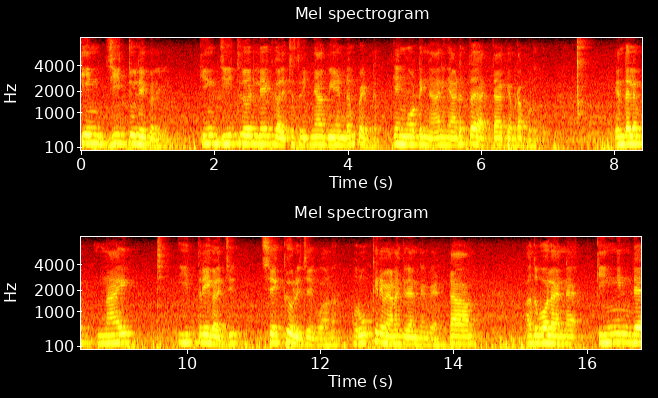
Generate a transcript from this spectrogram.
കിങ് ജി ടുവിലേക്ക് കളിക്കുന്നു കിങ് ജി ടുവിലേക്ക് കളിച്ച സ്ത്രീജ്ഞ വീണ്ടും പെട്ട്. എങ്ങോട്ട് ഞാൻ ഇനി അടുത്ത അറ്റാക്ക് എവിടെ കൊടുക്കും? എന്തായാലും നൈറ്റ് ഇ ത്രീ കളിച്ച് ചെക്ക് വിളിച്ചേക്കുവാണ്. റൂക്കിന് വേണമെങ്കിൽ എന്നെ വെട്ടാം. അതുപോലെ തന്നെ കിങ്ങിന്റെ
